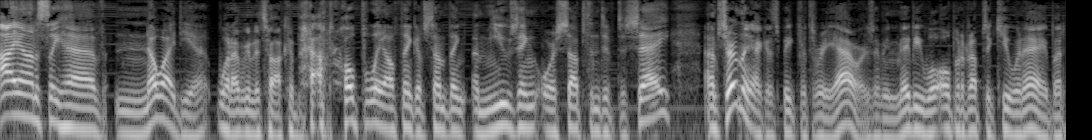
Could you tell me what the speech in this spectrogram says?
I honestly have no idea what I'm going to talk about. Hopefully, I'll think of something amusing or substantive to say. I'm certainly not going to speak for three hours. I mean, maybe we'll open it up to Q and A. But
